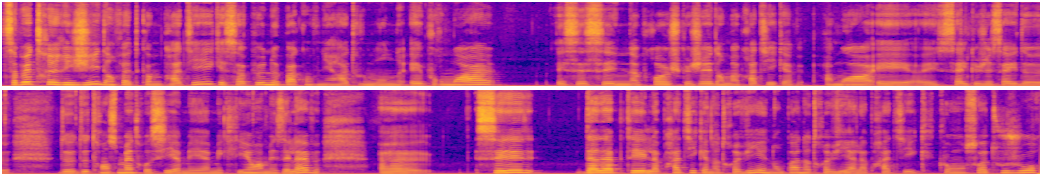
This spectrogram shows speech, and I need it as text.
ça peut être très rigide en fait comme pratique et ça peut ne pas convenir à tout le monde. Et pour moi, et c'est une approche que j'ai dans ma pratique à, moi et, celle que j'essaye de, transmettre aussi à mes, à mes clients, à mes élèves. Euh, c'est d'adapter la pratique à notre vie et non pas notre vie à la pratique. Qu'on soit toujours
